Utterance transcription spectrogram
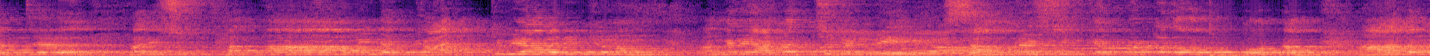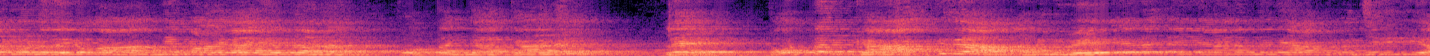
തെന്നിക്കാറ്റ് പരിശുദ്ധാത്മാവിന്റെ കാറ്റ് വ്യാപരിക്കണം. അങ്ങനെ അടച്ചുകെട്ടി സംരക്ഷിക്കപ്പെട്ട തോ- തോട്ടം. ആദമനോട് ദൈവം ആദ്യം പറഞ്ഞ കാര്യം എന്താണ്? തോട്ടം കാക്കാനും അല്ലേ? തോട്ടം കാക്കുക. അതിന് വേല ചെയ്യാനും നിന്നെ ആക്കി വെച്ചിരിക്കുക.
